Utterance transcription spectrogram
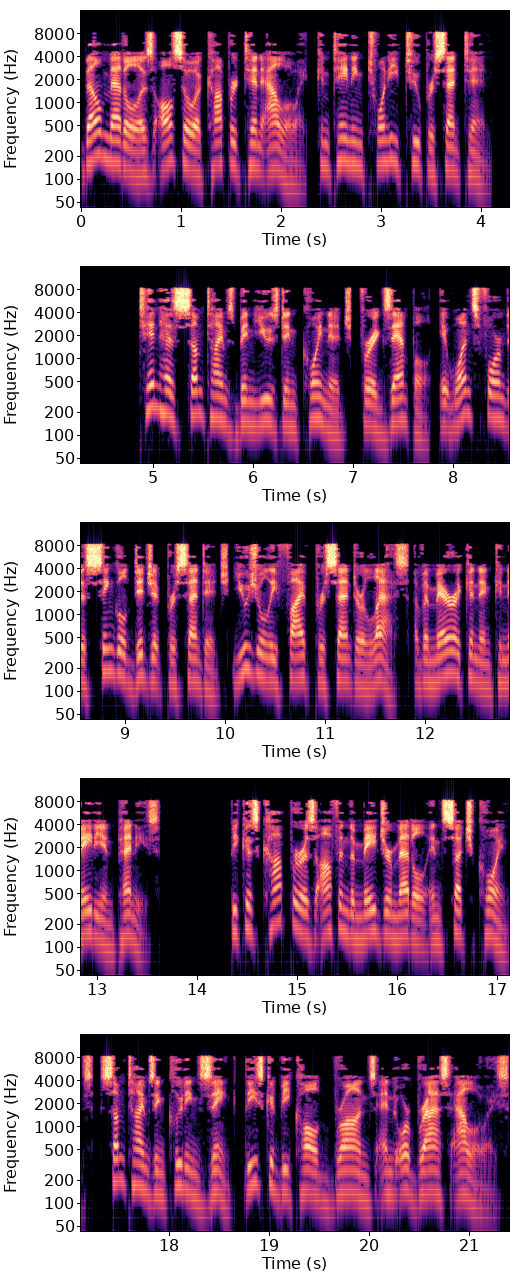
Bell metal is also a copper-tin alloy, containing 22% tin. Tin has sometimes been used in coinage, for example, it once formed a single-digit percentage usually 5% or less of American and Canadian pennies. Because copper is often the major metal in such coins, sometimes including zinc, these could be called bronze and or brass alloys.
